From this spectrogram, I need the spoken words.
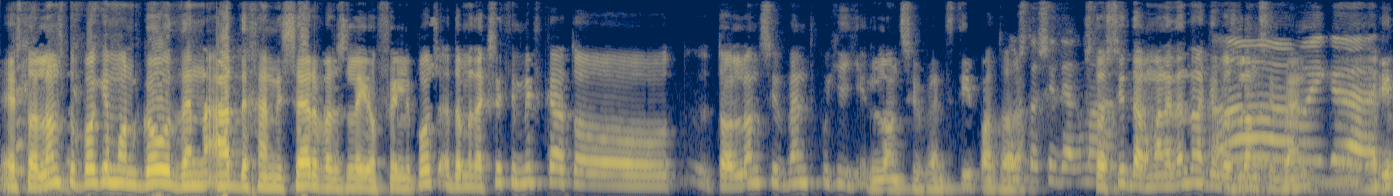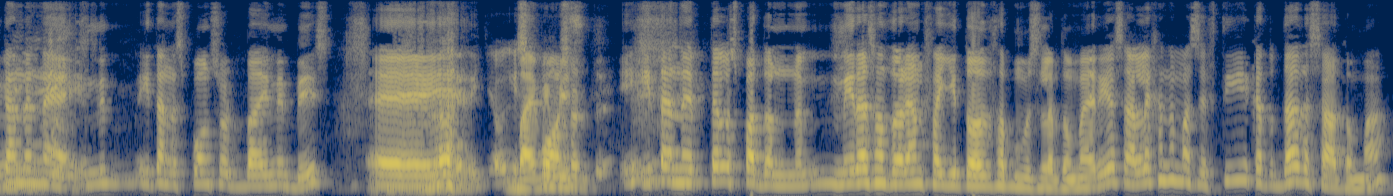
Ε, στο launch του Pokemon Go δεν άντεχαν οι servers λέει ο Φίλιππος. Εν τω μεταξύ θυμήθηκα το, το launch event που είχε γίνει. Launch event, τι είπα τώρα; Πού στο Σύνταγμα. Στο Σύνταγμα, ναι, δεν ήταν ακριβώς Oh launch event. my God. Ήταν, ναι, ήταν sponsored by MBS. Ε, όχι By sponsored. Ήταν τέλος πάντων, μοίραζαν δωρεάν φαγητό, δεν θα πούμε σε λεπτομέρειες, αλλά είχαν μαζευτεί εκατοντάδες άτομα.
